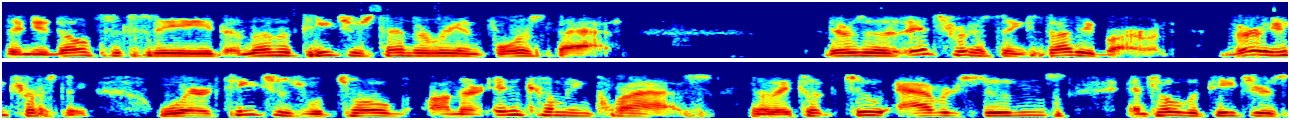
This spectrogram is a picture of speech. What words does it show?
then you don't succeed, and then the teachers tend to reinforce that. There's an interesting study, Byron, very interesting, where teachers were told on their incoming class, you know, they took two average students and told the teachers,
